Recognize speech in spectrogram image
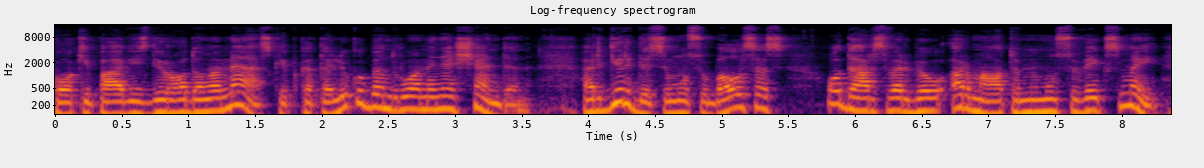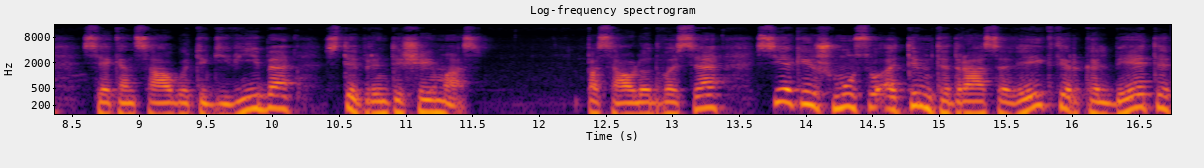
Kokį pavyzdį rodome mes, kaip katalikų bendruomenė šiandien? Ar girdisi mūsų balsas, o dar svarbiau, ar matomi mūsų veiksmai, siekiant saugoti gyvybę, stiprinti šeimas? Pasaulio dvasia siekia iš mūsų atimti drąsą veikti ir kalbėti,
